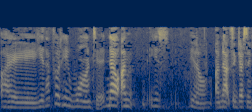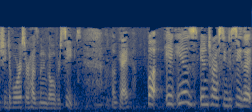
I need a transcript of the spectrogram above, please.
I yeah, that's what he wanted. Now I'm he's you know I'm not suggesting she divorce her husband and go overseas, okay? But it is interesting to see that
